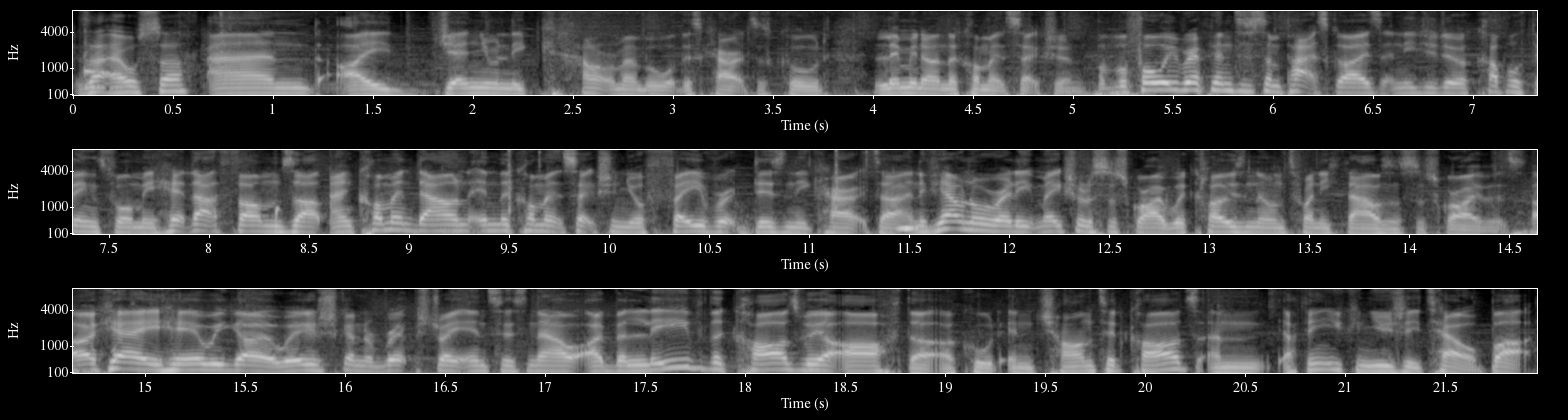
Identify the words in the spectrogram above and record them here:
Is that Elsa? And I genuinely cannot remember what this character's called. Let me know in the comment section. But before we rip into some packs, guys, I need you to do a couple things for me. Hit that thumbs up and comment down in the comment section your favorite Disney character. And if you haven't already, make sure to subscribe. We're closing in on 20,000 subscribers. Okay, here we go. We're just going to rip straight into this now. I believe the cards we are after are called enchanted cards, and I think you can usually tell. But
